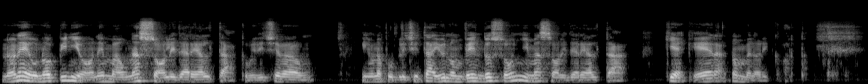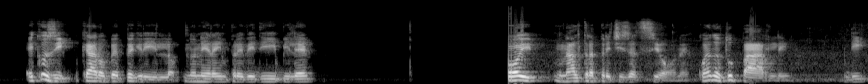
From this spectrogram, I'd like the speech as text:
non è un'opinione ma una solida realtà, come diceva in una pubblicità, io non vendo sogni ma solide realtà. Chi è che era? Non me lo ricordo. E così, caro Beppe Grillo, non era imprevedibile. Poi un'altra precisazione, quando tu parli di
